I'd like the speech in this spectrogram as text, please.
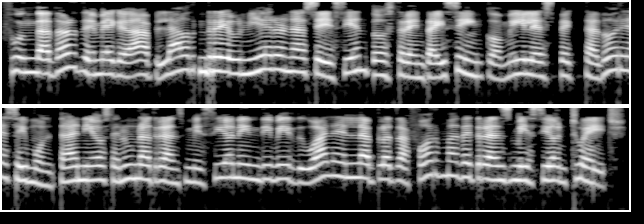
fundador de Mega Upload, reunieron a 635.000 espectadores simultáneos en una transmisión individual en la plataforma de transmisión Twitch.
